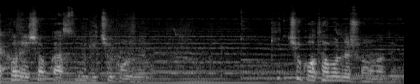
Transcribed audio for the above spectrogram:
এখন এসব কাজ তুমি কিছু করবে না। কিচ্ছু কথা বললে শোনো না তুমি।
